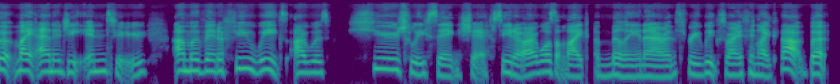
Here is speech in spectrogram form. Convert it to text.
put my energy into. And within a few weeks, I was hugely seeing shifts. You know, I wasn't like a millionaire in three weeks or anything like that. But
